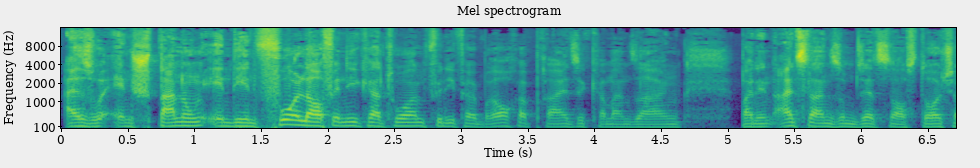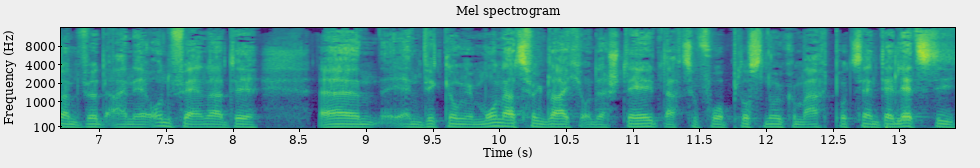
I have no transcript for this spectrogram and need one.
Also Entspannung in den Vorlaufindikatoren für die Verbraucherpreise kann man sagen. Bei den Einzelhandelsumsätzen aus Deutschland wird eine unveränderte äh, Entwicklung im Monatsvergleich unterstellt, nach zuvor plus 0,8 Prozent. Der letzte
